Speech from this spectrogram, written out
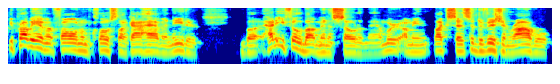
You probably haven't followed him close like I haven't either. But how do you feel about Minnesota, man? We're, I mean, like I said, it's a division rival.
